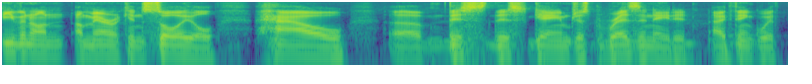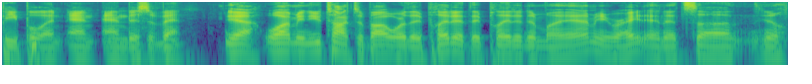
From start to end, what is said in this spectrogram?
even on American soil, how uh, this this game just resonated, I think, with people and, and, and this event. Yeah, well, I mean, you talked about where they played it. They played it in Miami, right? And it's, uh, you know,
